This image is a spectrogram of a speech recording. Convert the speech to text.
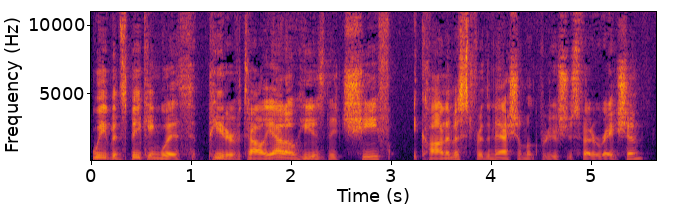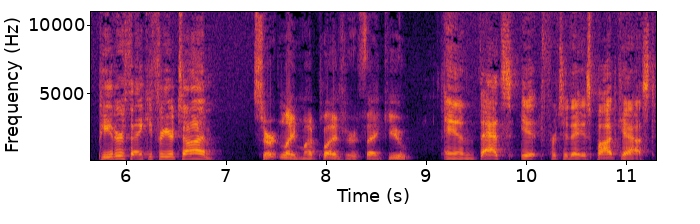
We've been speaking with Peter Vitaliano. He is the chief economist for the National Milk Producers Federation. Peter, thank you for your time. Certainly, my pleasure. Thank you. And that's it for today's podcast.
